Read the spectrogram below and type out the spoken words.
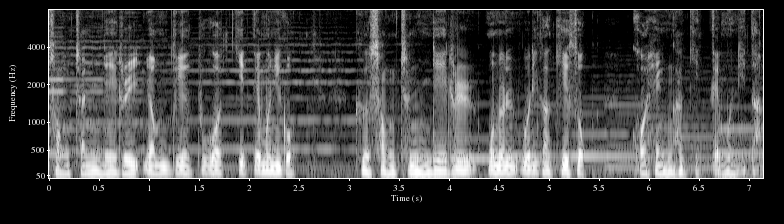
성찬례를 염두에 두었기 때문이고 그 성찬례를 오늘 우리가 계속 거행하기 때문이다.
